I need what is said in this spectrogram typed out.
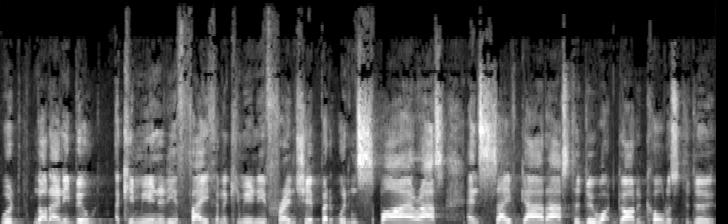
would not only build a community of faith and a community of friendship, but it would inspire us and safeguard us to do what God had called us to do.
